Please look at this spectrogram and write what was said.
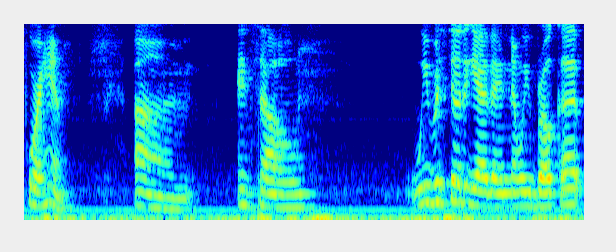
for him. Um, and so we were still together and then we broke up.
